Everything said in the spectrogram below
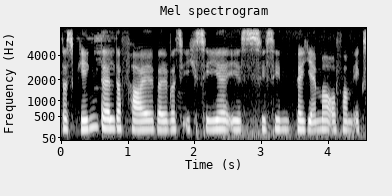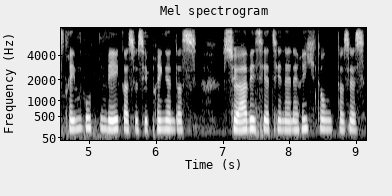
das Gegenteil der Fall, weil was ich sehe, ist, sie sind bei Yammer auf einem extrem guten Weg. Also sie bringen das Service jetzt in eine Richtung, dass es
